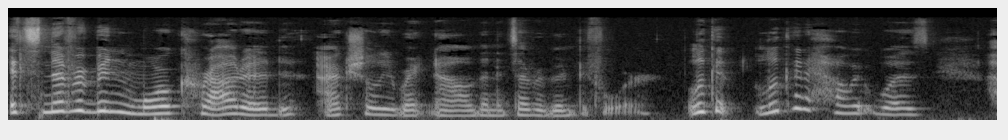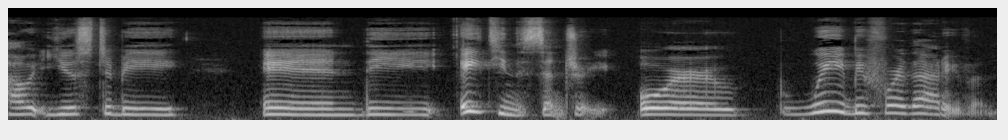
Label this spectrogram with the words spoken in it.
it's never been more crowded actually right now than it's ever been before. Look at look at how it was, how it used to be in the 18th century or way before that even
